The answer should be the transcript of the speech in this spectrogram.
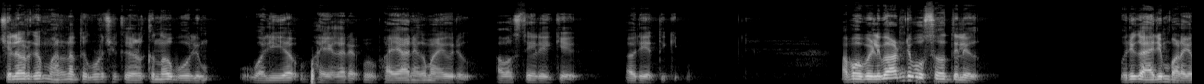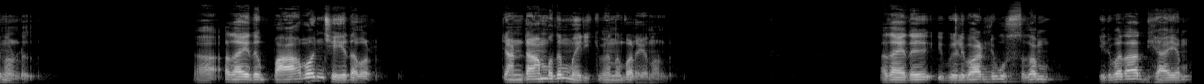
ചിലർക്ക് മരണത്തെക്കുറിച്ച് കേൾക്കുന്നത് പോലും വലിയ ഭയകര ഭയാനകമായ ഒരു അവസ്ഥയിലേക്ക് അവരെ എത്തിക്കും. അപ്പോൾ വെളിപാടിന്റെ പുസ്തകത്തിൽ ഒരു കാര്യം പറയുന്നുണ്ട്. അതായത് പാപം ചെയ്തവർ രണ്ടാമതും മരിക്കുമെന്ന് പറയുന്നുണ്ട്. അതായത് വെളിപാടിന്റെ പുസ്തകം ഇരുപതാധ്യായം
